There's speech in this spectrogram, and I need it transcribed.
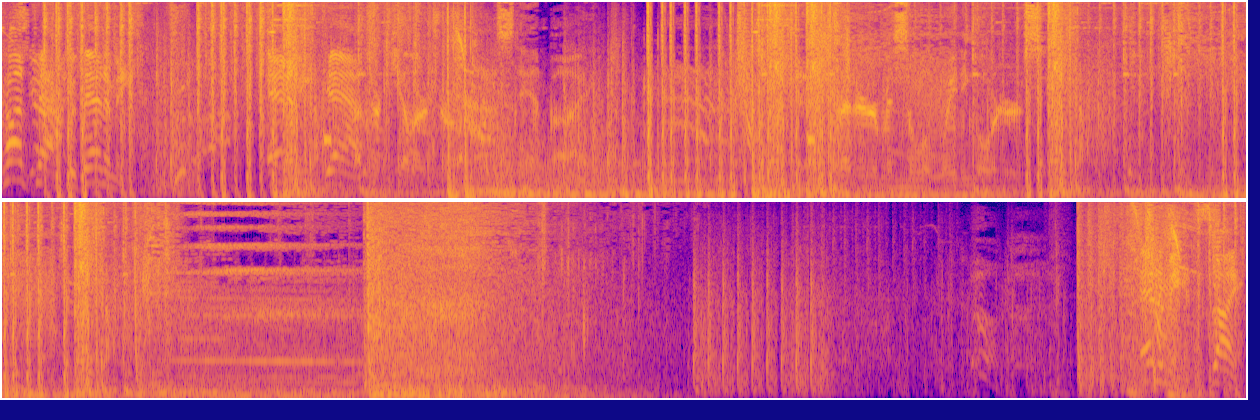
Contact with enemy. Sight.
